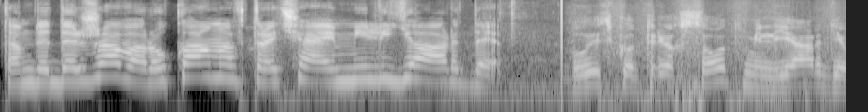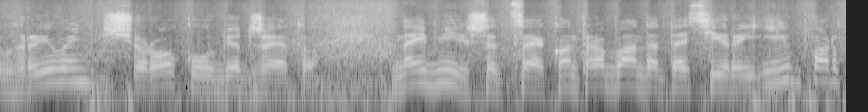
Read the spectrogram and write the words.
там, де держава роками втрачає мільярди. Близько 300 мільярдів гривень щороку у бюджету. Найбільше це контрабанда та сірий імпорт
